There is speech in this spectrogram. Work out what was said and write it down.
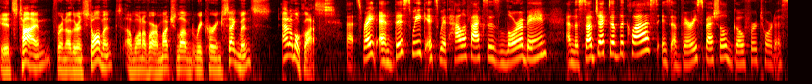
It's time for another installment of one of our much loved recurring segments, Animal Class. That's right. And this week it's with Halifax's Laura Bain, and the subject of the class is a very special gopher tortoise.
